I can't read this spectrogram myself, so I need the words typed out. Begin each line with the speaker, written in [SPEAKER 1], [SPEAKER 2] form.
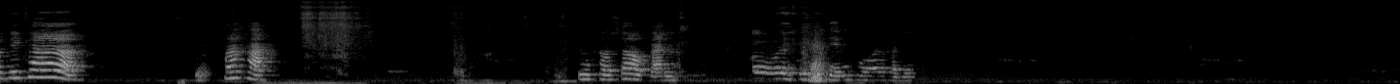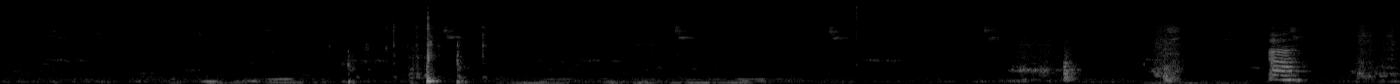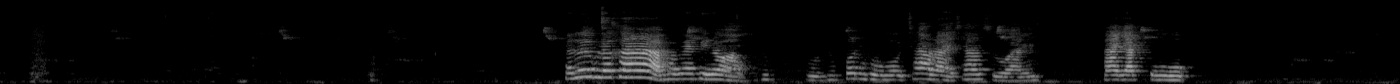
[SPEAKER 1] วัสดีค่ะ มาค่ะกินข้าวเช้ากัน โอ้ยคือเห็นหัววันนี้ ค่ะ อย่าลืมนะคะพ่อแม่พี่น้องทุกผู้ทุกคนผู้ชาวไร่ชาวสวนถ้าอยากปลูก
